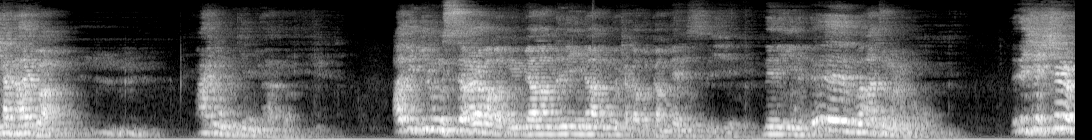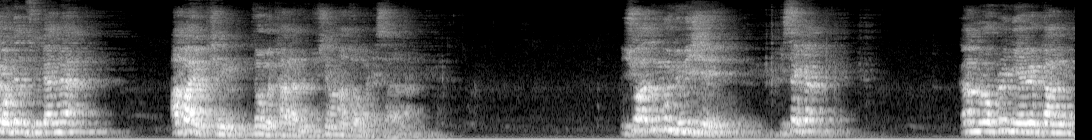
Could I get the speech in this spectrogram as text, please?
takayba. Aynen kim ya bu? Hadi girin size araba bakayım bir alan dedi yine bu uçağa bakalım dedi size şey. Dedi yine de ee, bu atımırım bu. Dedi şey şey bu dedi çünkü anne abay kim zobu taranı düşen az olmak sarana. E, şu adım bu gün işi. İsa kam rokru nyeri kam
